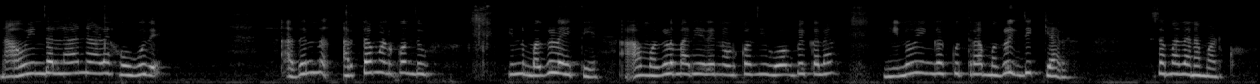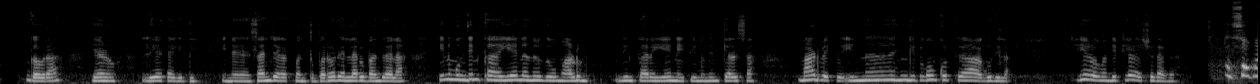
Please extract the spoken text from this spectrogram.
ನಾವು ಇಂದಲ್ಲ ನಾಳೆ ಹೋಗುದೆ. ಅದನ್ನು ಅರ್ಥ ಮಾಡ್ಕೊಂಡು ಇನ್ನು ಮಗಳೈತಿ ಆ ಮಗಳ ಮರ್ಯಾದೆ ನೋಡ್ಕೊಂಡು ನೀವು ಹೋಗ್ಬೇಕಲ್ಲ? ನೀನು ಹಿಂಗ ಕೂತ್ರ ಮಗಳಿಗೆ ದಿಕ್ಕ್ಯಾರ ಸಮಾಧಾನ ಮಾಡ್ಕೊ. ಗೌರ, ಹೇಳು ಲೇಟ್ ಆಗಿತ್ತು ಇನ್ನು ಸಂಜೆ ಬಂತು ಬರೋರು ಎಲ್ಲರೂ ಬಂದ್ರಲ್ಲ ಇನ್ನು ಮುಂದಿನ ಕಾ ಏನು ಅನ್ನೋದು ಮಾಡು ಮುಂದಿನ ಕಾಲ ಏನೈತಿ ಮುಂದಿನ ಕೆಲಸ ಮಾಡಬೇಕು ಇನ್ನು ಹಿಂಗೆ ಇಟ್ಕೊಂಡು ಕೂತ್ರೆ ಆಗೋದಿಲ್ಲ. ಹೇಳು ಒಂದಿಟ್ಟು ಹೇಳು ಯಶೋದಾಗ. ಯಶೋದ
